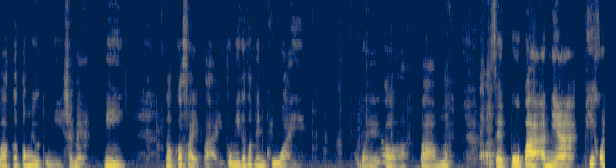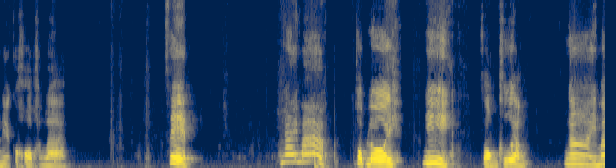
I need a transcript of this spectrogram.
ว่าก็ต้องอยู่ตรงนี้ใช่ไหมนี่ เราก็ใส่ไป ตรงนี้ก็จะเป็นกลวยกลวยเอ่อปั๊มเสร็จปุ๊บอะอันเนี้ย พี่คนเนี้ยก็ครอบข้างล่าง เสร็จ ง่ายมาก จบเลย นี่สองเครื่อง ง่ายม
